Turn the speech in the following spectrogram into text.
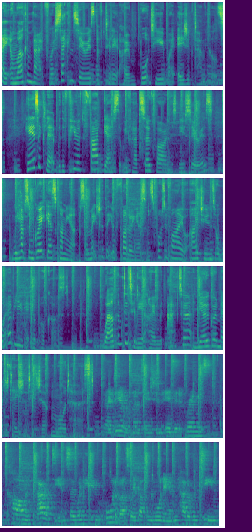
Hi, and welcome back for a second series of Tilly at Home brought to you by Asia Botanicals. Here's a clip with a few of the fab guests that we've had so far in this new series. We have some great guests coming up, so make sure that you're following us on Spotify or iTunes or wherever you get your podcast. Welcome to Tilly at Home with actor and yoga and meditation teacher Maud Hurst. The idea of meditation is that it brings calm and clarity. And so when you, all of us, wake up in the morning and we have a routine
